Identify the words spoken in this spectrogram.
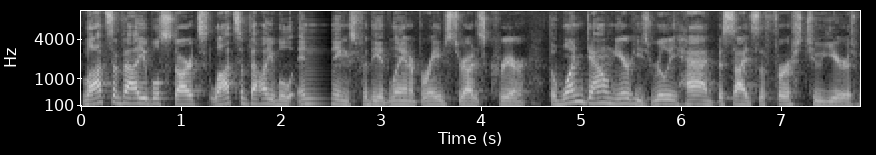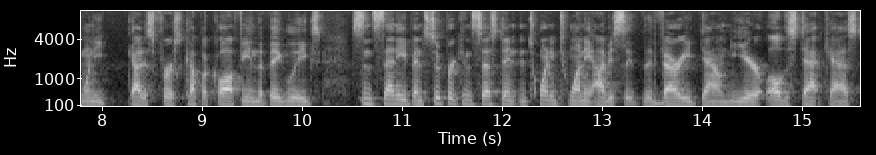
Lots of valuable starts, lots of valuable innings for the Atlanta Braves throughout his career. The one down year he's really had, besides the first two years when he got his first cup of coffee in the big leagues, since then he's been super consistent. In 2020, obviously the very down year, all the StatCast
